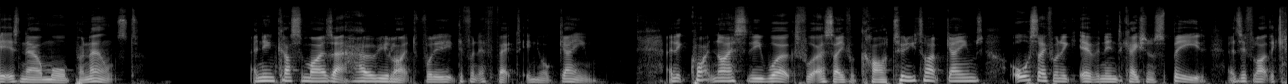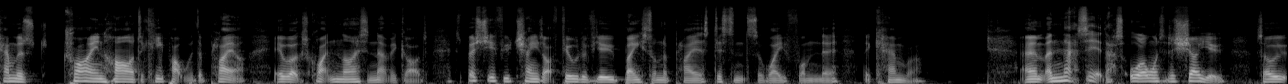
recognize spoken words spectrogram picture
it is now more pronounced. And you can customize that however you like for the different effect in your game. And it quite nicely works for, I say, for cartoony type games, also for an, an indication of speed, as if like the camera's trying hard to keep up with the player. It works quite nice in that regard, especially if you change like field of view based on the player's distance away from the, the camera. Um, and that's it, that's all I wanted to show you. So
